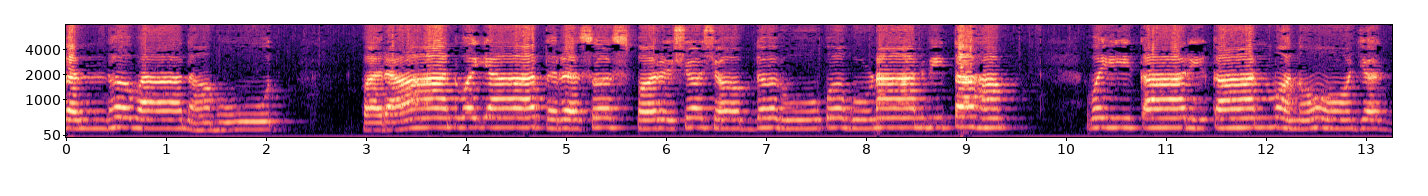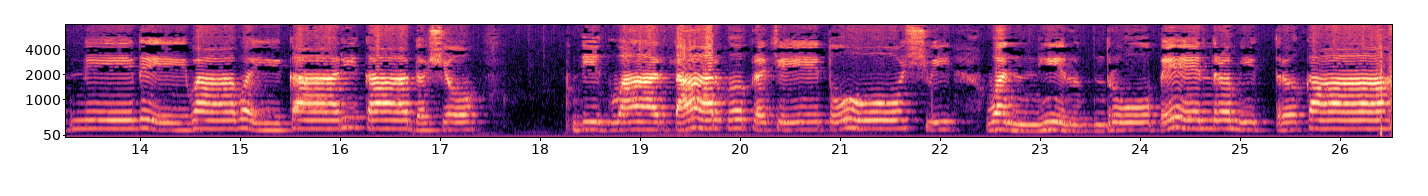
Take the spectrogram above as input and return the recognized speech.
गन्धवानभूत् परान्वयात् रसस्पर्शशब्दरूपगुणान्वितः वैकारिकान्मनो जज्ञे देवा वैकारिकादश दिग्वार्तार्कप्रचेतोऽश्वि वह्निर्द्रोपेन्द्रमित्रकाः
